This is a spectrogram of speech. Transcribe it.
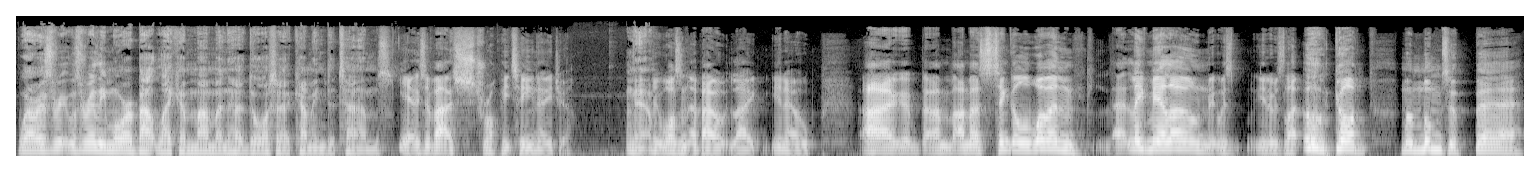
Whereas it was really more about like a mum and her daughter coming to terms. Yeah, it was about a stroppy teenager. Yeah. It wasn't about like you know, I I'm, I'm a single woman. uh, Leave me alone. It was you know, it was like oh god, my mum's a bear.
